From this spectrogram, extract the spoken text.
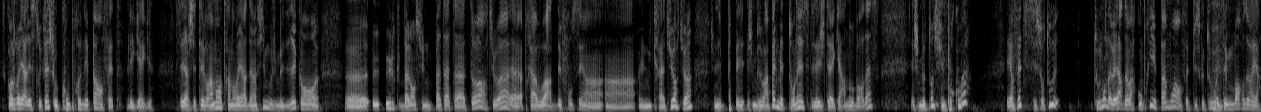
c'est quand je regardais ce truc-là, je comprenais pas en fait les gags. C'est-à-dire, j'étais vraiment en train de regarder un film où je me disais quand euh, Hulk balance une patate à Thor, tu vois, après avoir défoncé un- un- une créature, tu vois, je me, dis, je me rappelle m'être tourné, c'était- j'étais avec Arnaud Bordas, et je me tourne, je fais pourquoi? Et en fait, c'est surtout tout le monde avait l'air d'avoir compris et pas moi en fait puisque tout le monde était mort de rire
